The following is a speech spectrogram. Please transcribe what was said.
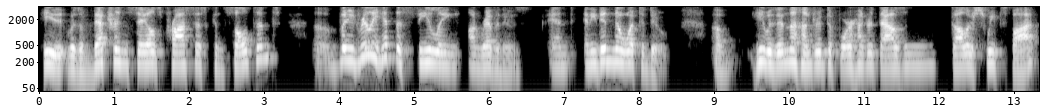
He was a veteran sales process consultant, uh, but he'd really hit the ceiling on revenues and, and he didn't know what to do. Uh, he was in the hundred to four hundred thousand dollar sweet spot,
